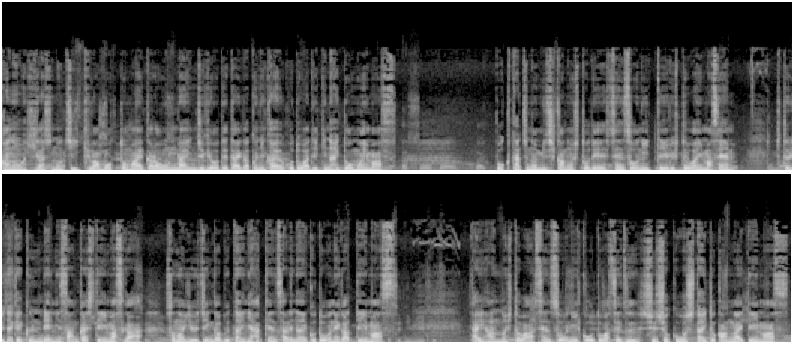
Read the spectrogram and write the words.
他の東の地域はもっと前からオンライン授業で大学に通うことはできないと思います。僕たちの身近の人で戦争に行っている人はいません。一人だけ訓練に参加していますがその友人が部隊に派遣されないことを願っています。大半の人は戦争に行こうとはせず就職をしたいと考えています。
